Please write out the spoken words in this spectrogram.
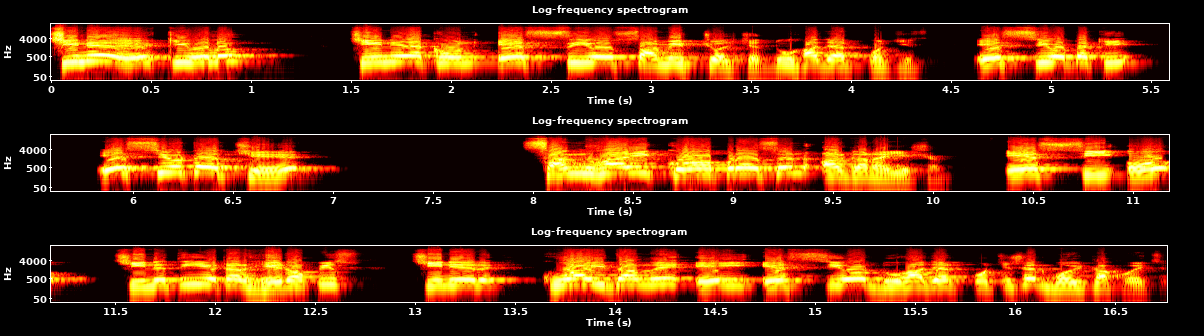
চীনে কি হলো? চীনে এখন এসসিও সামিট চলছে দু হাজার পঁচিশ। এসসিওটা কি? এসসিওটা হচ্ছে সাংহাই কোঅপারেশন অর্গানাইজেশন। এসসিও, চীনেতেই এটার হেড অফিস চীনের কুয়াইদামে এই এসসিও দু হাজার পঁচিশের বৈঠক হয়েছে।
